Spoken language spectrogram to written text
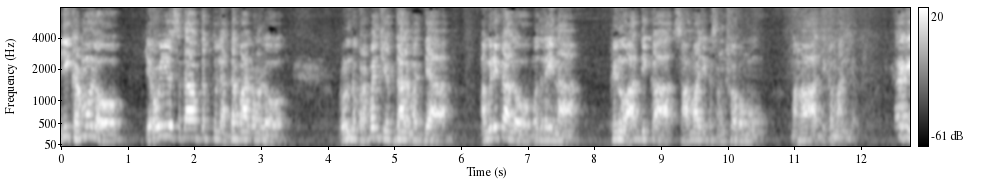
ఈ క్రమంలో ఇరవయో శతాబ్దపు తొలి అర్ధ భాగంలో రెండు ప్రపంచ యుద్ధాల మధ్య అమెరికాలో మొదలైన పెను ఆర్థిక సామాజిక సంక్షోభము మహా ఆర్థిక మాంద్యం. గిరాకీ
